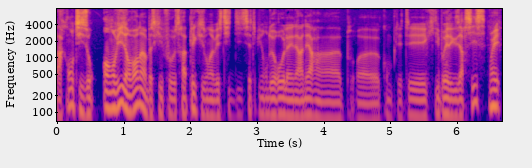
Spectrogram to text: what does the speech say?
Par contre, ils ont envie d'en vendre un parce qu'il faut se rappeler qu'ils ont investi 17 millions d'euros l'année dernière euh, pour euh, compléter, équilibrer l'exercice. Oui.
